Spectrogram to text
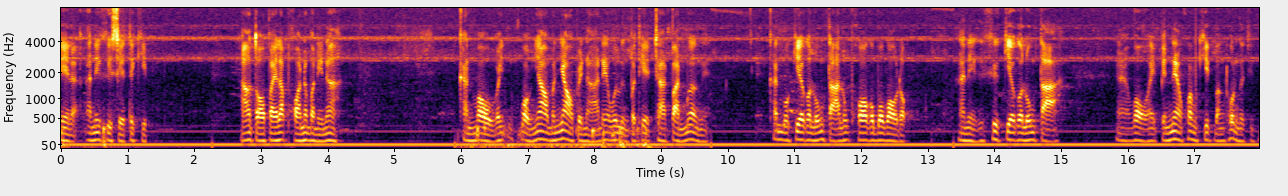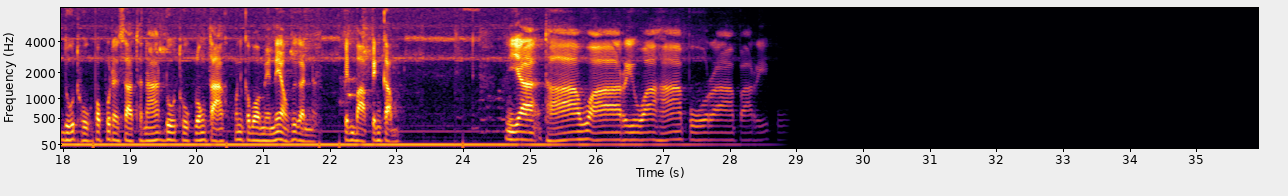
นี่แหละ อันนี้คือเศรษฐกิจ เอาต่อไปรับพรนะบันนี้นะ ขันเบาไว้เบาเง่ามันเง่าไปหนาเนี่ยว่าเรื่องประเทศชาติบ้านเมืองเนี่ยขันบเกียวกับหลงตาหลงพอก็เบาๆดอก อันนี้ก็คือเกียวกับหลงตาอ่อเว่าให้เป็นแนวความคิดบางท่นก็ดูถูกพระพุทธศาสนา ดูถูกหลงตามันกระบอแม่นแนวคือกันเป็นบาปเป็นกรรมยะถาวาริวหาปูราปาริปู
